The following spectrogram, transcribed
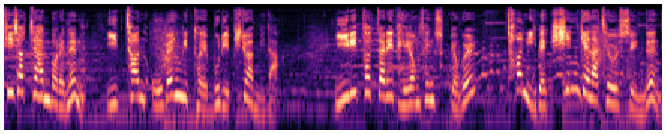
티셔츠 한 벌에는 2,500리터의 물이 필요합니다. 2리터짜리 대형 생수병을 1250개나 채울 수 있는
